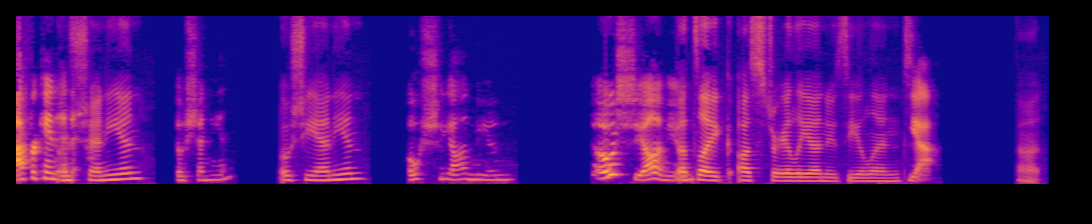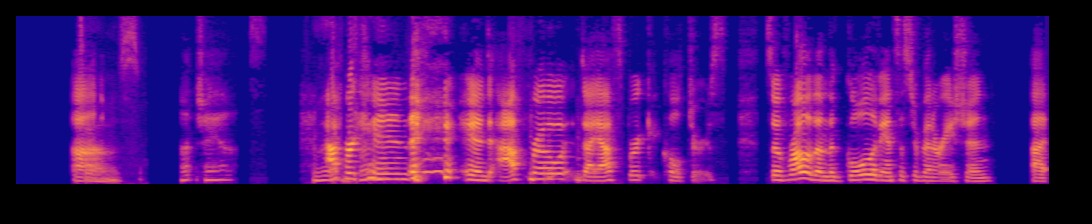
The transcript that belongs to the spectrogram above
African and Oceanian, Oceanian, Oceanian, Oceanian, Oceanian. That's like Australia, New Zealand. Yeah, that um, jazz. Um, that jazz. African and Afro diasporic cultures. So, for all of them, the goal of ancestor veneration uh,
